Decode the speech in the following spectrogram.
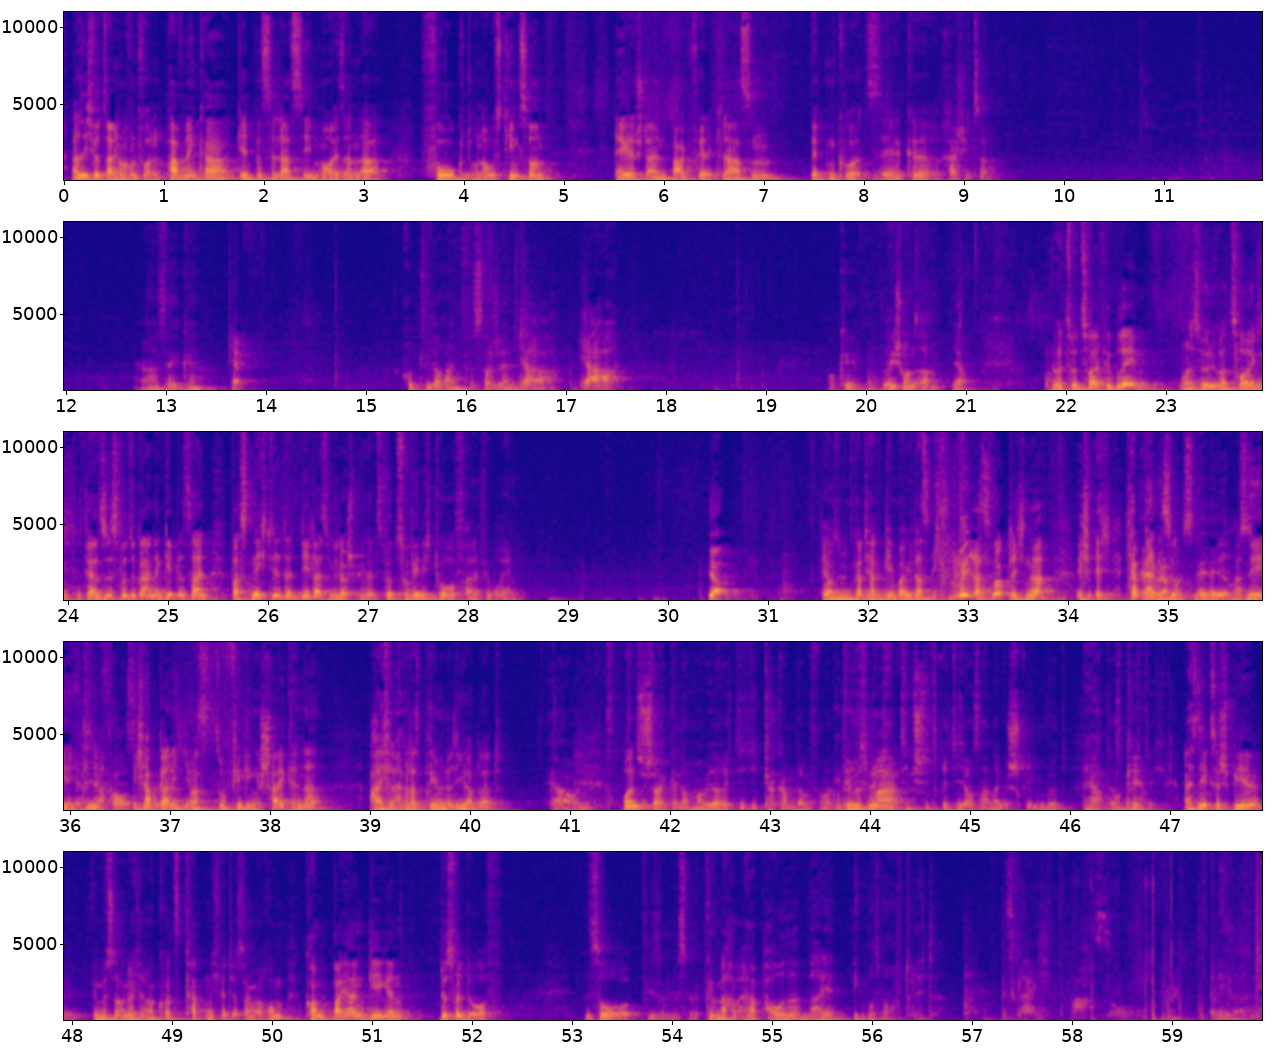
Also ich würde sagen, mal von vorne. Pavlenka, Gilbert Selassie, Moisander, Vogt und Augustinsson. Eggestein, Bargfrede, Klaassen, Bittenkurt, Selke, Rashica. Ja, Selke Ja. rückt wieder rein für Sargent. Ja, ja, Okay. würde ich schon sagen. Ja. 0 zu 2 für Bremen. Und es wird überzeugend. Es wird- sogar ein Ergebnis sein, was nicht die, die Leistung widerspiegelt. Es wird zu wenig Tore fallen für Bremen. Ja. Wir haben uns übrigens gerade die Hand gegeben, weil wir das. Ich will das wirklich, ne? Ich, ich, ich habe gar wir nicht so. uns- nee, nee, uns nee, die- die ja. Faust Ich habe gar nicht irgendwas so viel gegen Schalke, ne? Aber ich will einfach, dass Bremen in der Liga bleibt. Ja, und, Und- Schalke nochmal wieder richtig die Kacke am Dampfen hat. Wir müssen In mal- Kritik steht richtig auseinandergeschrieben wird. Ja, das okay. Als nächstes Spiel, wir müssen aber gleich einmal kurz cutten, ich werde dir sagen warum, kommt Bayern gegen Düsseldorf. So, Wieso müssen wir wir machen einmal Pause, weil ich muss mal auf Toilette. Bis gleich. Ach so.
